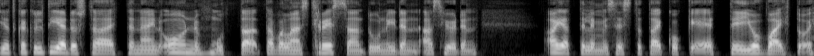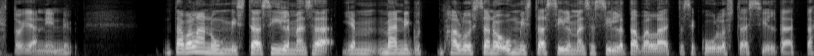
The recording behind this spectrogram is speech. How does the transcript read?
jotka kyllä tiedostaa, että näin on, mutta tavallaan stressaantuu niiden asioiden ajattelemisesta tai kokee, että ei ole vaihtoehtoja, niin tavallaan ummistaa silmänsä, ja mä en niin kuin haluaisi sanoa ummistaa silmänsä sillä tavalla, että se kuulostaisi siltä, että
